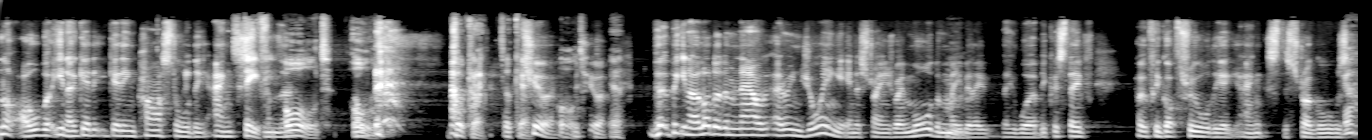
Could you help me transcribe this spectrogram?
not old, but, you know, getting getting past all the angst. Steve, the, old, old. it's okay. It's okay. Mature, old. mature. Yeah. But, but, you know, a lot of them now are enjoying it in a strange way more than maybe mm. they, they were because they've, hopefully got through all the angst, the struggles, yeah.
